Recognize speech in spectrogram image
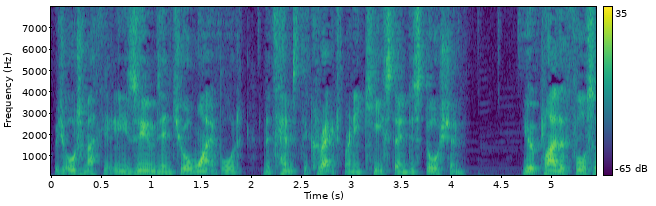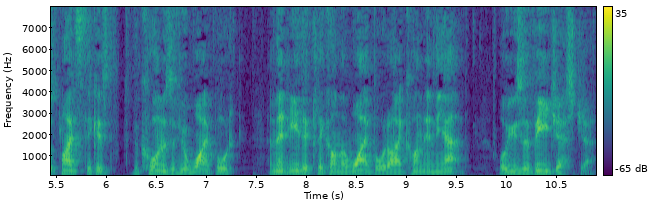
which automatically zooms into your whiteboard and attempts to correct for any keystone distortion. You apply the force applied stickers to the corners of your whiteboard and then either click on the whiteboard icon in the app or use a V gesture.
